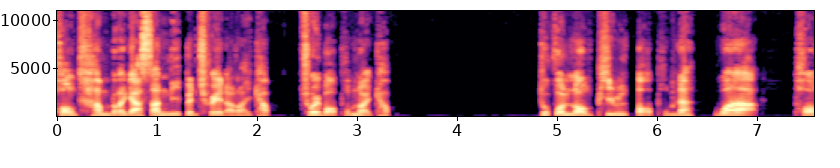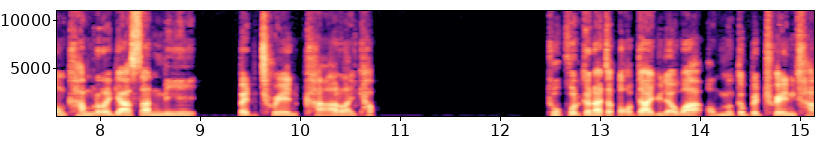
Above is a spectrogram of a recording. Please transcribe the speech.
ทองคำระยะสั้นนี้เป็นเทรดอะไรครับ ช่วยบอกผมหน่อยครับ ทุกคนลองพิมพ์ตอบผมนะ ว่าทองคำระยะสั้นนี้เป็นเทรนขาอะไรครับ ทุกคนก็น่าจะตอบได้อยู่แล้วว่าอ๋อมันก็เป็นเทรนขา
